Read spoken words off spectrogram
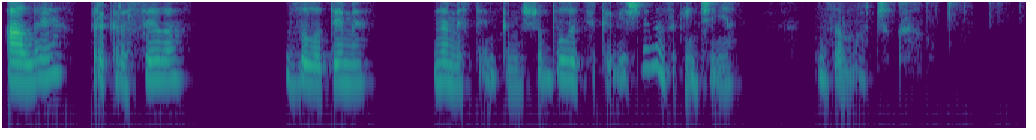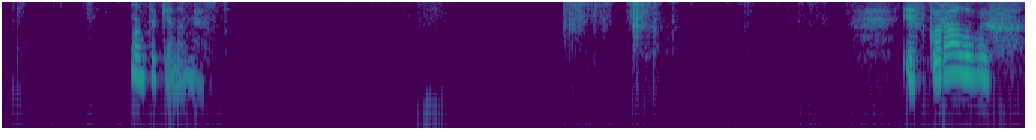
але прикрасила золотими намистинками, щоб було цікавіше. І на закінчення замочок. Ось таке намисто. Із коралових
